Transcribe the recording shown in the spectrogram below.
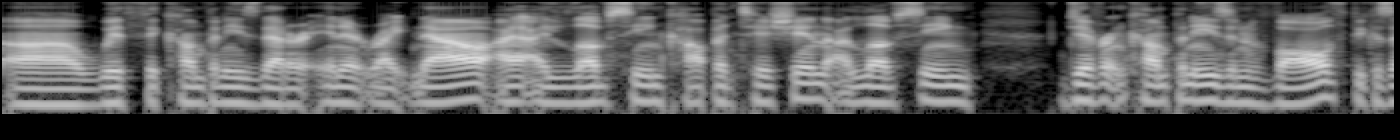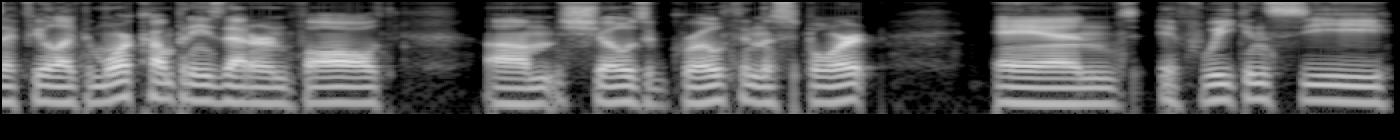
uh, with the companies that are in it right now. I, I love seeing competition. I love seeing different companies involved because I feel like the more companies that are involved um, shows a growth in the sport. And if we can see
